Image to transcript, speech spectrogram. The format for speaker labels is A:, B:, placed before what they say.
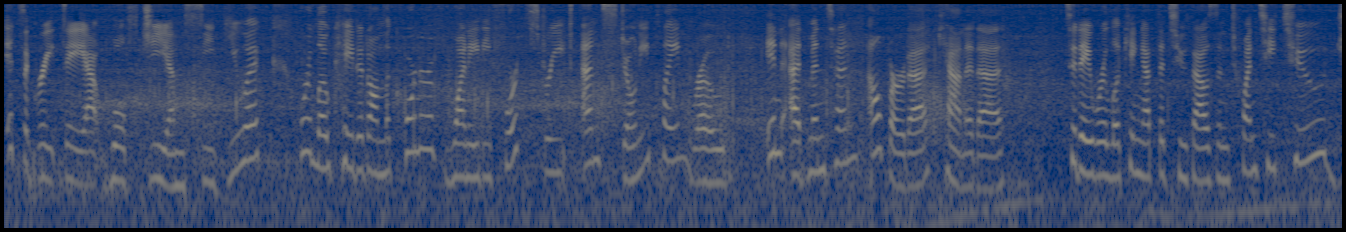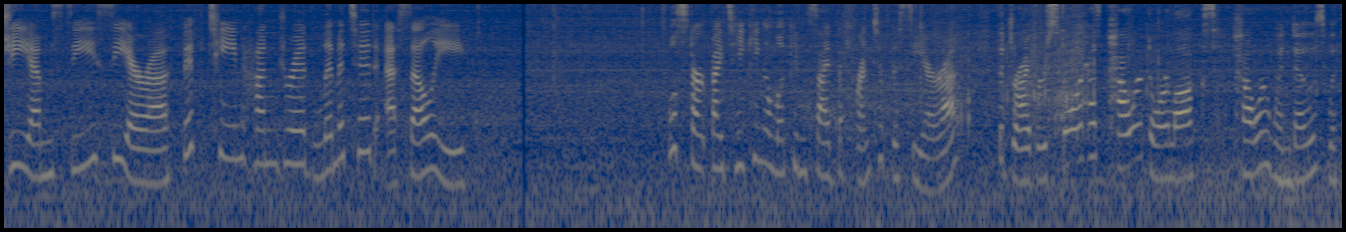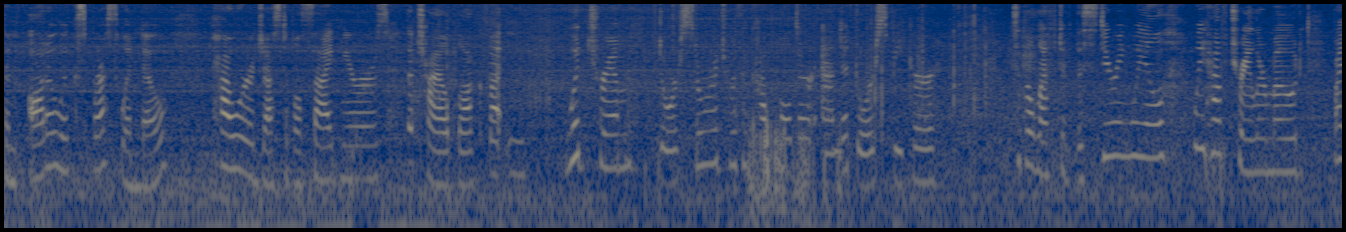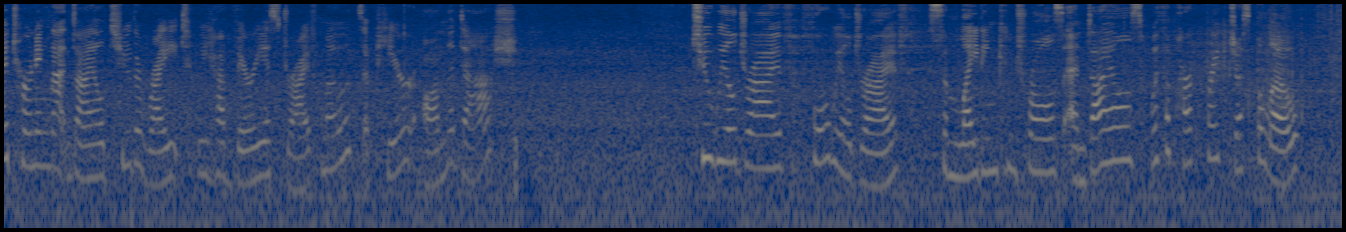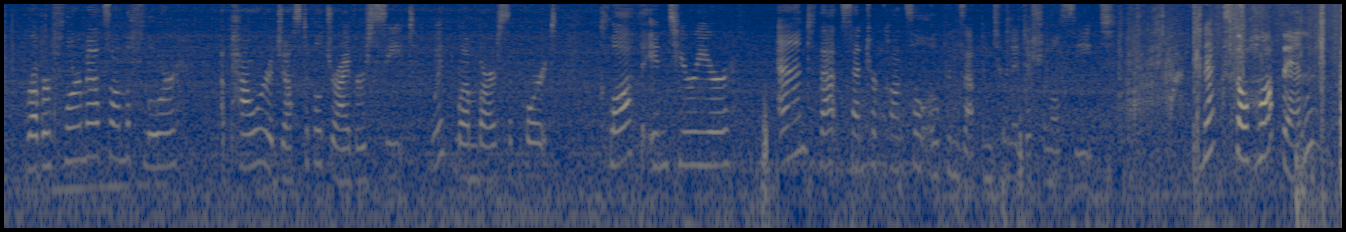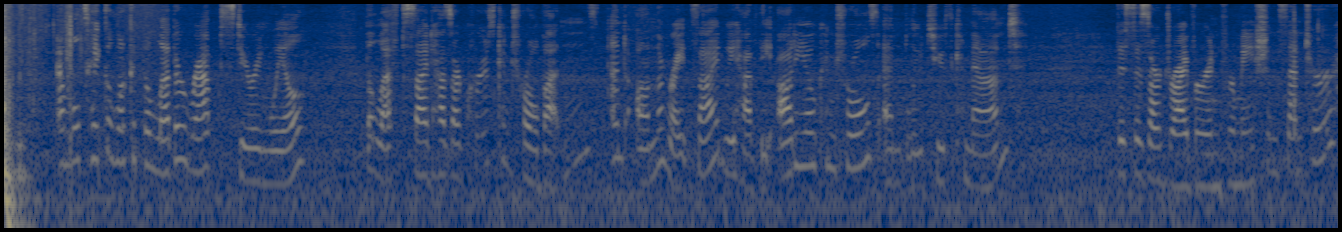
A: It's a great day at Wolfe GMC Buick. We're located on the corner of 184th Street and Stony Plain Road in Edmonton, Alberta, Canada. Today we're looking at the 2022 GMC Sierra 1500 Limited SLE. We'll start by taking a look inside the front of the Sierra. The driver's door has power door locks, power windows with an auto express window, power adjustable side mirrors, the child lock button, wood trim, door storage with a cup holder, and a door speaker. To the left of the steering wheel, we have trailer mode. By turning that dial to the right, we have various drive modes appear on the dash. Two-wheel drive, four-wheel drive, some lighting controls and dials with a park brake just below, rubber floor mats on the floor, power adjustable driver's seat with lumbar support, cloth interior, and that center console opens up into an additional seat. Next, I'll hop in and we'll take a look at the leather wrapped steering wheel. The left side has our cruise control buttons, and on the right side we have the audio controls and Bluetooth command. This is our driver information center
